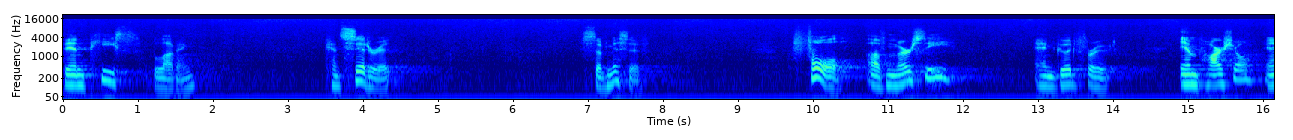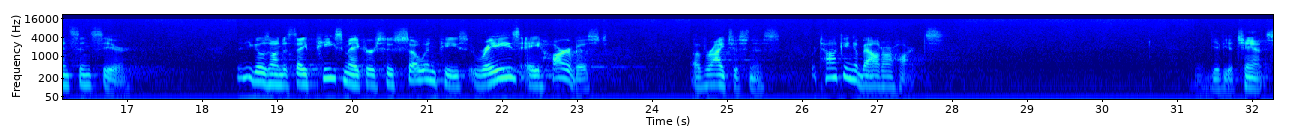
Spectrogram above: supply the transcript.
Then peace loving, considerate, submissive, full of mercy and good fruit, impartial and sincere. Then he goes on to say, Peacemakers who sow in peace raise a harvest of righteousness. We're talking about our hearts. I'll give you a chance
